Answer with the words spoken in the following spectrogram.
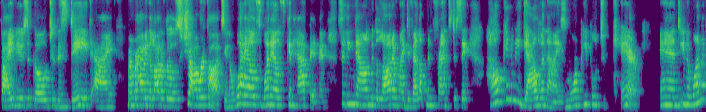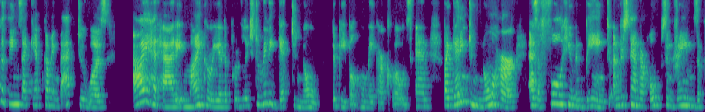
five years ago to this date, I remember having a lot of those shower thoughts, you know, what else, what else can happen? And sitting down with a lot of my development friends to say, how can we galvanize more people to care? And, you know, one of the things I kept coming back to was I had had in my career the privilege to really get to know the people who make our clothes. And by getting to know her as a full human being, to understand her hopes and dreams of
